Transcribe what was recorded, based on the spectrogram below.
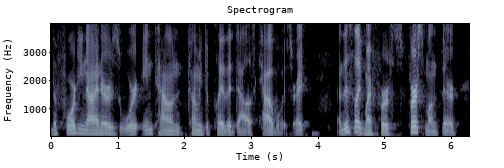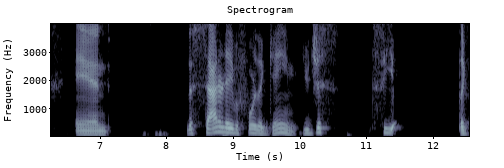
the 49ers were in town coming to play the Dallas Cowboys, right? And this is like my first first month there. And the Saturday before the game, you just see like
